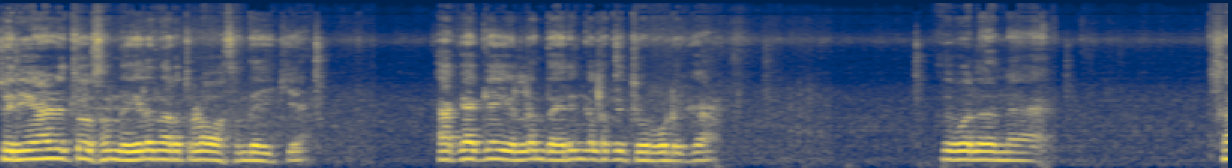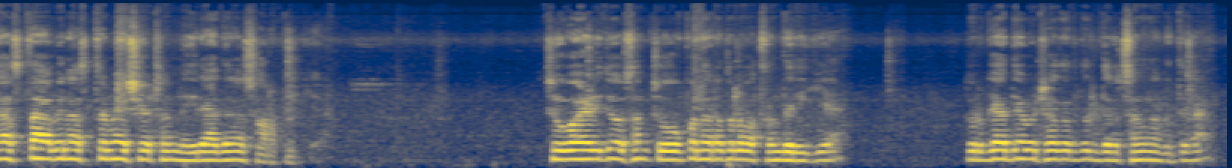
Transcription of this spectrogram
ശനിയാഴ്ച ദിവസം നീല നിറത്തുള്ള വസ്ത്രം ധരിക്കുക. കാക്കയ്ക്ക് എള്ളും തൈരും കലർത്തി ചോറ് കൊടുക്കുക. അതുപോലെ തന്നെ ശാസ്താവിന് അസ്തമയ ശേഷം നീരാധന സമർപ്പിക്കുക. ചൊവ്വാഴ്ച ദിവസം ചുവപ്പ് നിറത്തുള്ള വസ്ത്രം ധരിക്കുക. ദുർഗാദേവി ക്ഷേത്രത്തിൽ ദർശനം നടത്തുക.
